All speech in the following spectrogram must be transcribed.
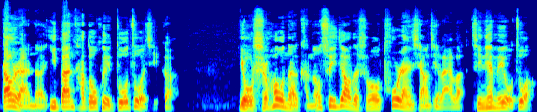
当然呢，一般他都会多做几个，有时候呢，可能睡觉的时候突然想起来了，今天没有做，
